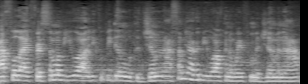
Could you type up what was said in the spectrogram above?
I feel like for some of you all, you could be dealing with a Gemini. Some y'all could be walking away from a Gemini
